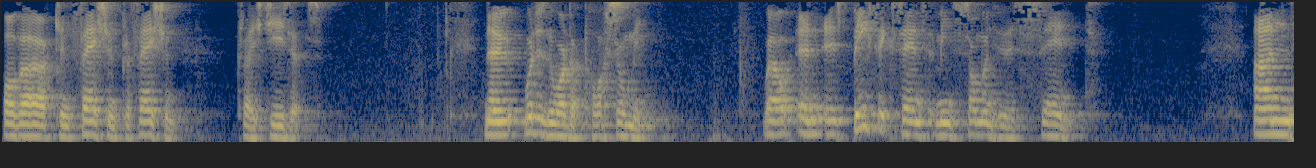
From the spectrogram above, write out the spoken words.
of our confession, profession, Christ Jesus. Now, what does the word apostle mean? Well, in its basic sense, it means someone who is sent. And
